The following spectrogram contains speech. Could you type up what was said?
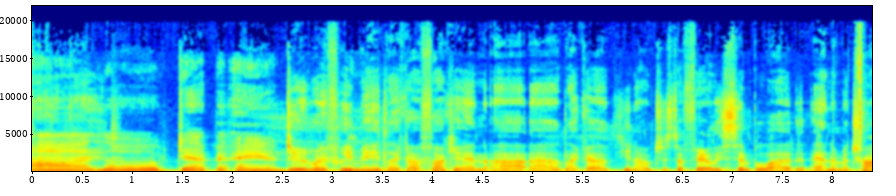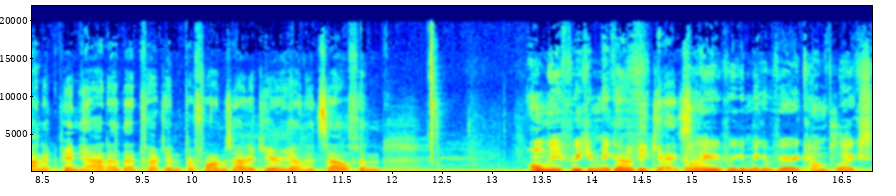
I love Japan. Dude, what if we made like a fucking, uh, uh, like a, you know, just a fairly simple uh, animatronic pinata that fucking performs Harakiri on itself and Only if we can make That a would be gangsta. Only if we can make a very complex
